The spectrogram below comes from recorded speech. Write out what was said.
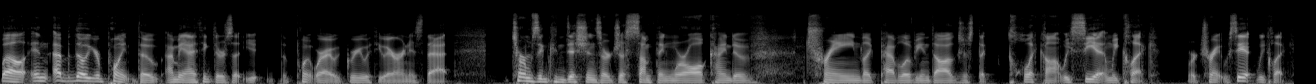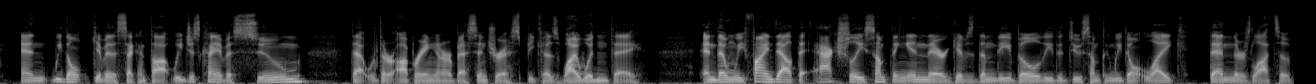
Well, and uh, though your point, though, I mean, I think there's a, you, the point where I agree with you, Aaron, is that terms and conditions are just something we're all kind of trained like Pavlovian dogs just to click on. We see it and we click. We're trained. We see it, we click, and we don't give it a second thought. We just kind of assume that they're operating in our best interest because why wouldn't they? And then we find out that actually something in there gives them the ability to do something we don't like. Then there's lots of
